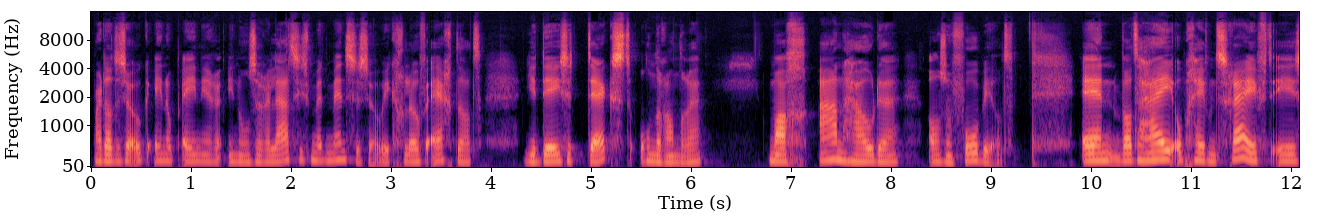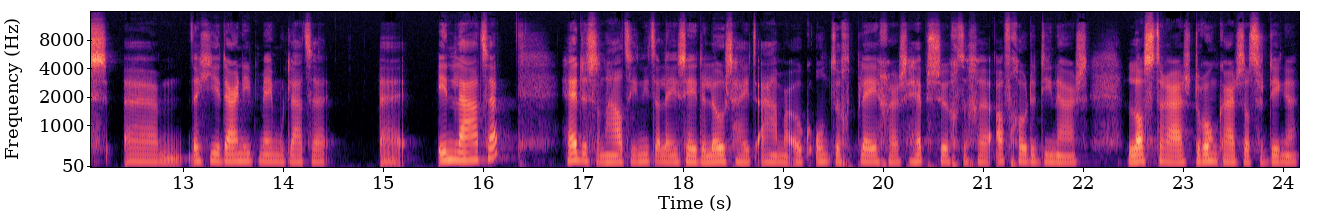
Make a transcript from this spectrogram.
Maar dat is ook één op één in onze relaties met mensen zo. Ik geloof echt dat je deze tekst, onder andere, mag aanhouden als een voorbeeld. En wat hij op een gegeven moment schrijft is um, dat je je daar niet mee moet laten uh, inlaten. Dus dan haalt hij niet alleen zedeloosheid aan, maar ook ontuchtplegers, hebzuchtigen, afgodendienaars, lasteraars, dronkaards, dat soort dingen.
